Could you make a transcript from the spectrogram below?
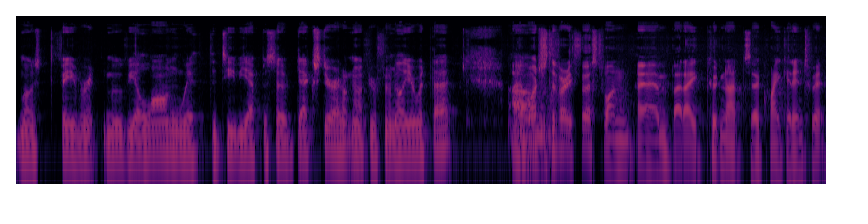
most favorite movie, along with the TV episode Dexter. I don't know if you're familiar with that. Um, I watched the very first one, um, but I could not uh, quite get into it.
